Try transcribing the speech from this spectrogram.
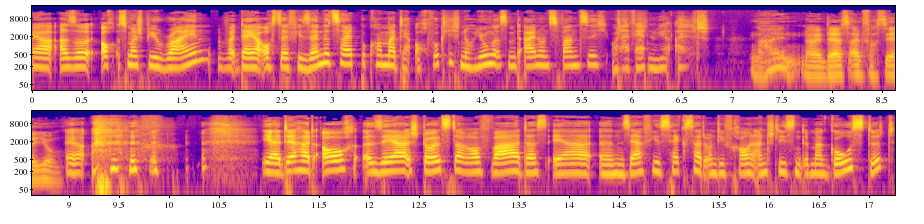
Ja, also auch zum Beispiel Ryan, der ja auch sehr viel Sendezeit bekommen hat, der auch wirklich noch jung ist mit 21. Oder werden wir alt? Nein, nein, der ist einfach sehr jung. Ja. ja, der hat auch sehr stolz darauf war, dass er ähm, sehr viel Sex hat und die Frauen anschließend immer ghostet.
